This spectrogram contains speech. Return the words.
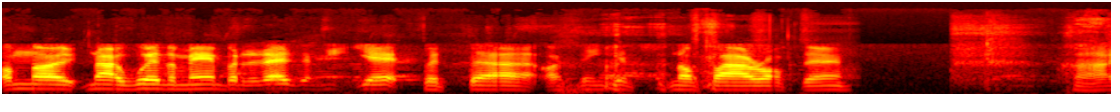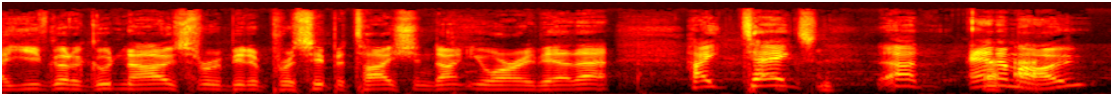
I'm no no weatherman, but it hasn't hit yet. But uh, I think it's not far off there. Uh, you've got a good nose for a bit of precipitation. Don't you worry about that. Hey, Tags, uh, Anamoe,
